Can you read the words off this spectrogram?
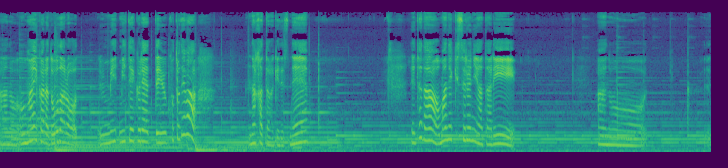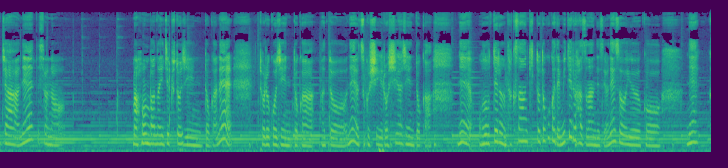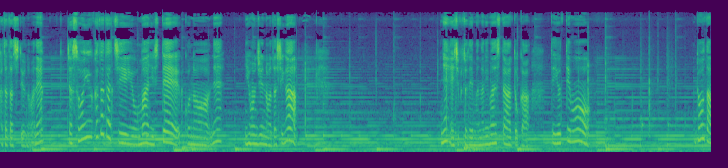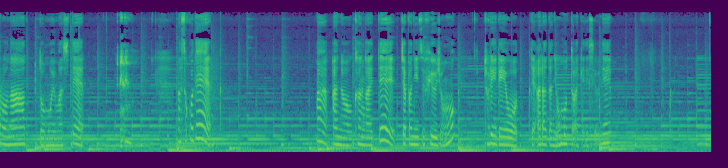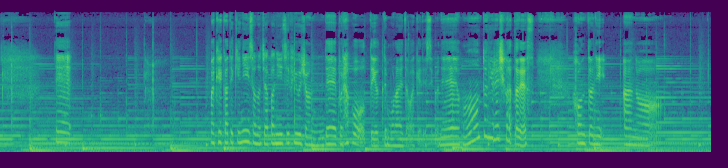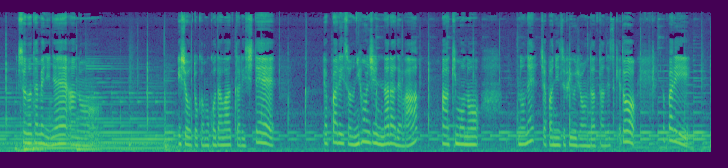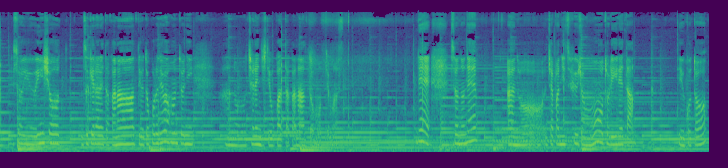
あのうまいからどうだろう。見てくれっていうことではなかったわけですね。でただお招きするにあたりあのじゃあねそのまあ、本場のエジプト人とかねトルコ人とかあとね美しいロシア人とかね踊ってるのたくさんきっとどこかで見てるはずなんですよね。そういうこうね方たちというのはね。じゃあそういう方たちを前にしてこのね日本人の私がねエジプトで学びましたとかって言ってもどうだろうなと思いましてまあ、そこで、まあ、あの考えてジャパニーズフュージョンを取り入れようって新たに思ったわけですよね。結果的にそのジャパニーズフュージョンでブラボーって言ってもらえたわけですよね。本当に嬉しかったです。本当にあのそのためにねあの衣装とかもこだわったりしてやっぱりその日本人ならではあ着物のねジャパニーズフュージョンだったんですけどやっぱりそういう印象付けられたかなっていうところでは本当にあのチャレンジしてよかったかなと思ってます。でそのねあのジャパニーズフュージョンを取り入れたっていうこと。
